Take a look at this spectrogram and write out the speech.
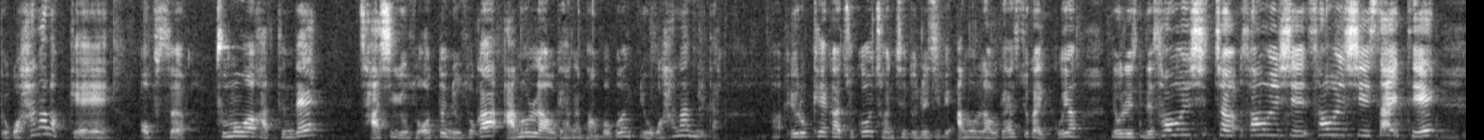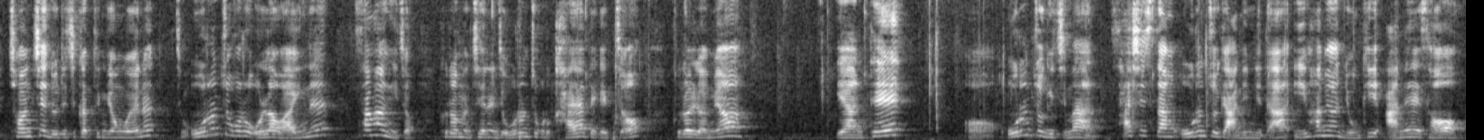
요거 하나밖에 없어요. 부모와 같은데 자식 요소 어떤 요소가 안 올라오게 하는 방법은 요거 하나입니다. 이렇게 해가지고 전체 누리집이 안 올라오게 할 수가 있고요. 근데 우리 이제 서울시 서울시 서울시 사이트에 전체 누리집 같은 경우에는 지금 오른쪽으로 올라와 있는 상황이죠. 그러면 쟤는 이제 오른쪽으로 가야 되겠죠. 그러려면 얘한테 어, 오른쪽이지만 사실상 오른쪽이 아닙니다. 이 화면 여기 안에서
